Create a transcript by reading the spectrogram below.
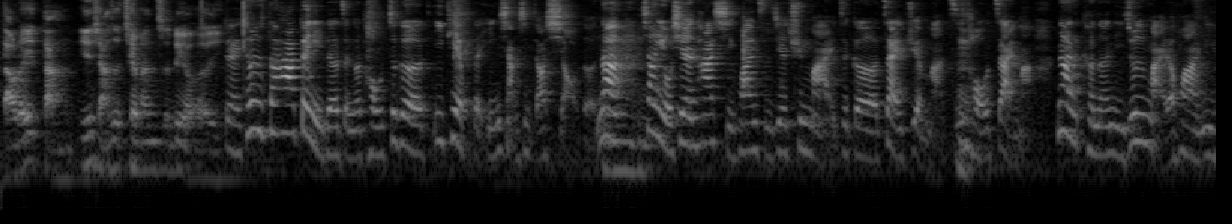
倒了一档，影响是千分之六而已。对，就是它对你的整个投这个 ETF 的影响是比较小的。那像有些人他喜欢直接去买这个。债券嘛，直投债嘛，那可能你就是买的话，你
